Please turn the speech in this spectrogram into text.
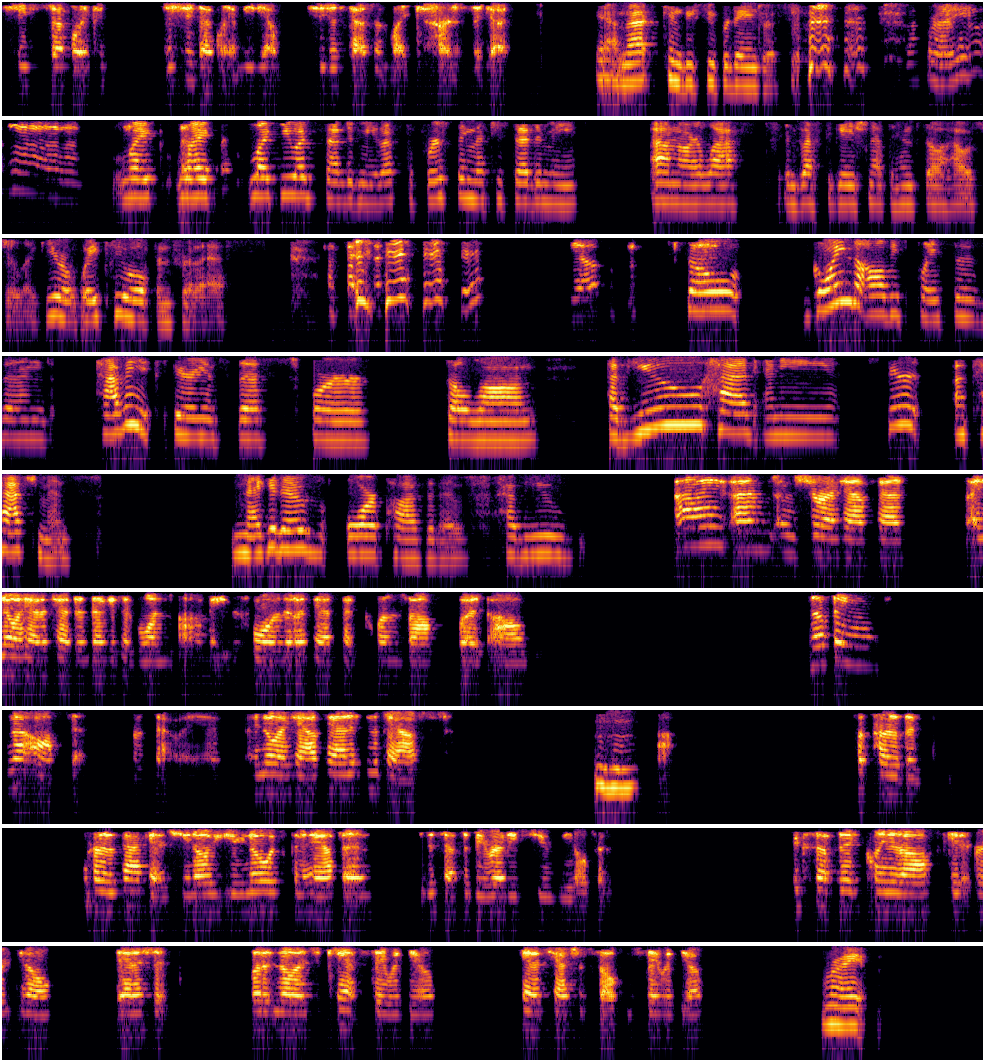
She's definitely, she's definitely a medium. She just hasn't like harnessed it yet. Yeah, and that can be super dangerous. right? Like like like you had said to me, that's the first thing that you said to me on our last investigation at the Hinsdale house. You're like, You're way too open for this. yep. so going to all these places and having experienced this for so long, have you had any spirit attachments, negative or positive? Have you I, I'm, I'm sure I have had, I know I have had a negative one maybe before that I've had had cleansed off, but um, nothing, not often, put it that way. I, I know I have had it in the past, mhm but part of the part of the package, you know, you know it's going to happen. You just have to be ready to be able to accept it, clean it off, get it, you know, banish it, let it know that it can't stay with you, can't attach itself and stay with you. Right.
